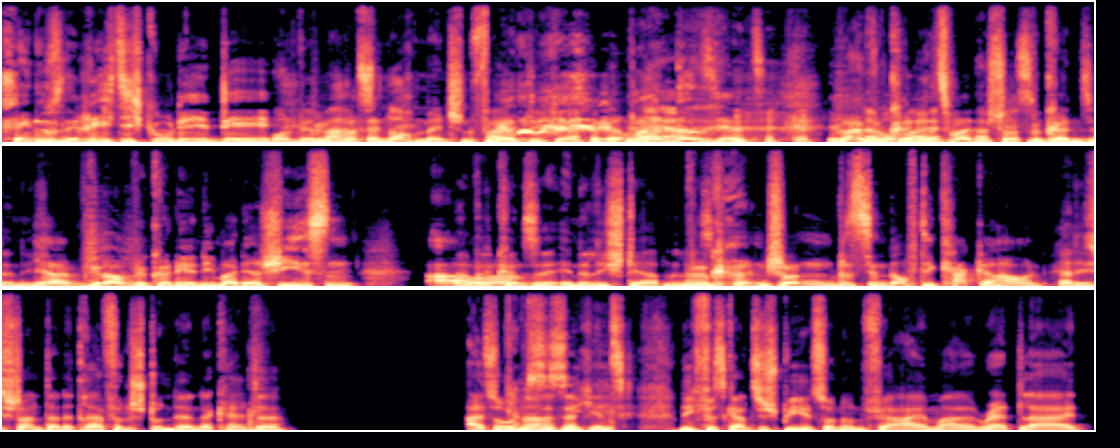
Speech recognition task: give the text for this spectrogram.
hey, du ist eine richtig gute Idee. Und wir, wir machen es noch menschenfeindlicher. Wir, machen ja. das jetzt. Ich meine, Na, wir können jetzt mal erschossen wir können, sie nicht. Ja, genau. Wir können hier niemand erschießen. Aber, aber, wir können sie innerlich sterben lassen. Wir können schon ein bisschen auf die Kacke hauen. Ja, die stand da eine Dreiviertelstunde in der Kälte. Also, ja, ne, nicht, ins, nicht fürs ganze Spiel, sondern für einmal Red Light,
